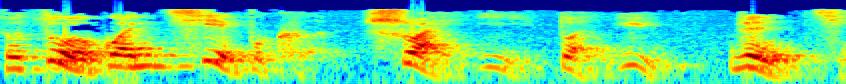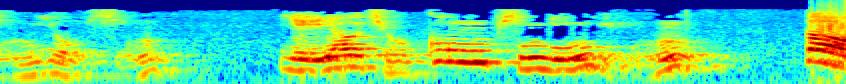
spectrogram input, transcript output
说做官切不可率意断狱，任情用刑，也要求公平明允，道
